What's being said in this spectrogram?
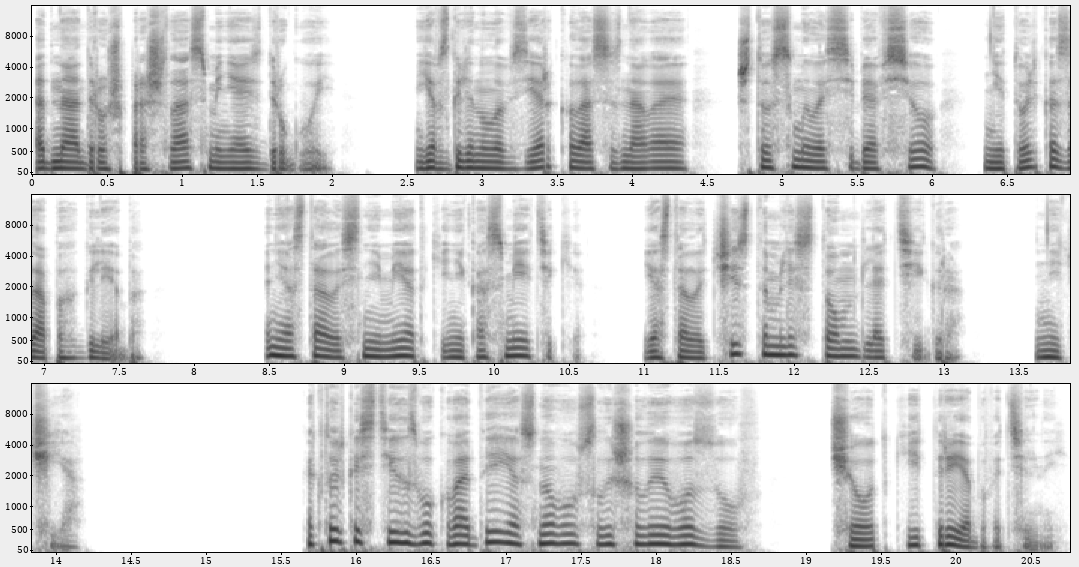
Одна дрожь прошла, сменяясь другой. Я взглянула в зеркало, осознавая, что смыло с себя все, не только запах Глеба. Не осталось ни метки, ни косметики. Я стала чистым листом для тигра. Ничья. Как только стих звук воды, я снова услышала его зов, четкий и требовательный.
